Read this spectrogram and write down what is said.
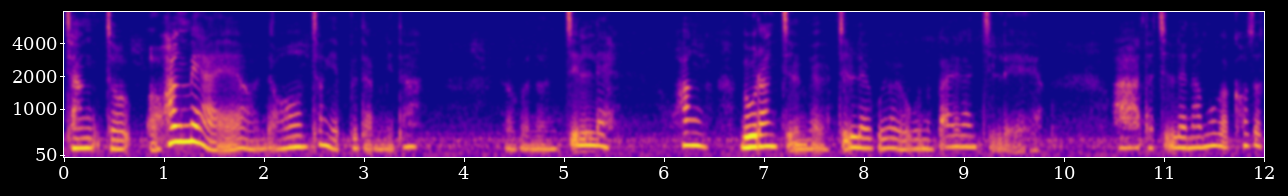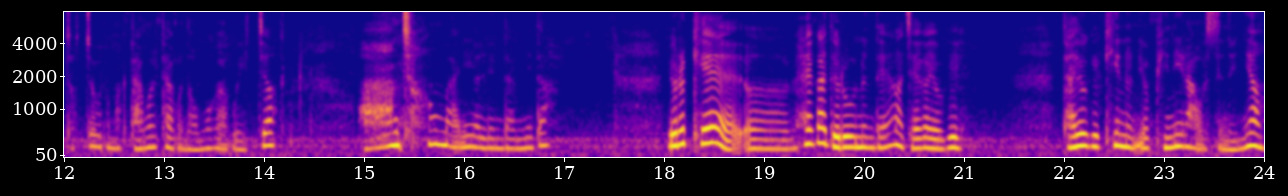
장 저 어, 황매화예요. 근데 엄청 예쁘답니다. 요거는 찔레, 황 노랑 찔레 찔레고요. 요거는 빨간 찔레예요. 아, 더 찔레나무가 커서 저쪽으로 막 담을 타고 넘어가고 있죠. 엄청 많이 열린답니다. 이렇게 어, 해가 들어오는데요. 제가 여기 다육이 키는 이 비닐하우스는요.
